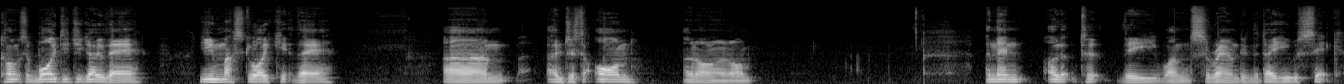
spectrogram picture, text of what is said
constant. Why did you go there? You must like it there. Um, and just on and on and on. And then I looked at the ones surrounding the day he was sick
